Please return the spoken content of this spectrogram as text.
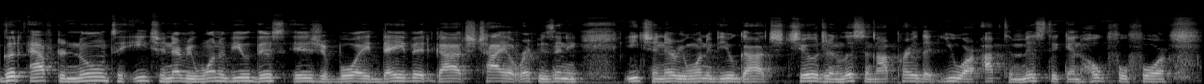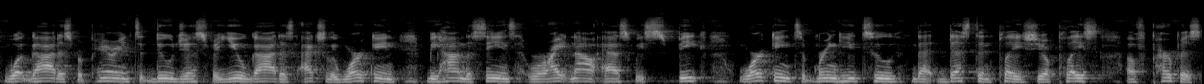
Good afternoon to each and every one of you. This is your boy David, God's child, representing each and every one of you, God's children. Listen, I pray that you are optimistic and hopeful for what God is preparing to do just for you. God is actually working behind the scenes right now as we speak, working to bring you to that destined place, your place of purpose.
